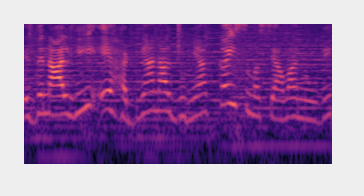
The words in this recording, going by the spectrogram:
ਇਸ ਦੇ ਨਾਲ ਹੀ ਇਹ ਹੱਡੀਆਂ ਨਾਲ ਜੁੜੀਆਂ ਕਈ ਸਮੱਸਿਆਵਾਂ ਨੂੰ ਵੀ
